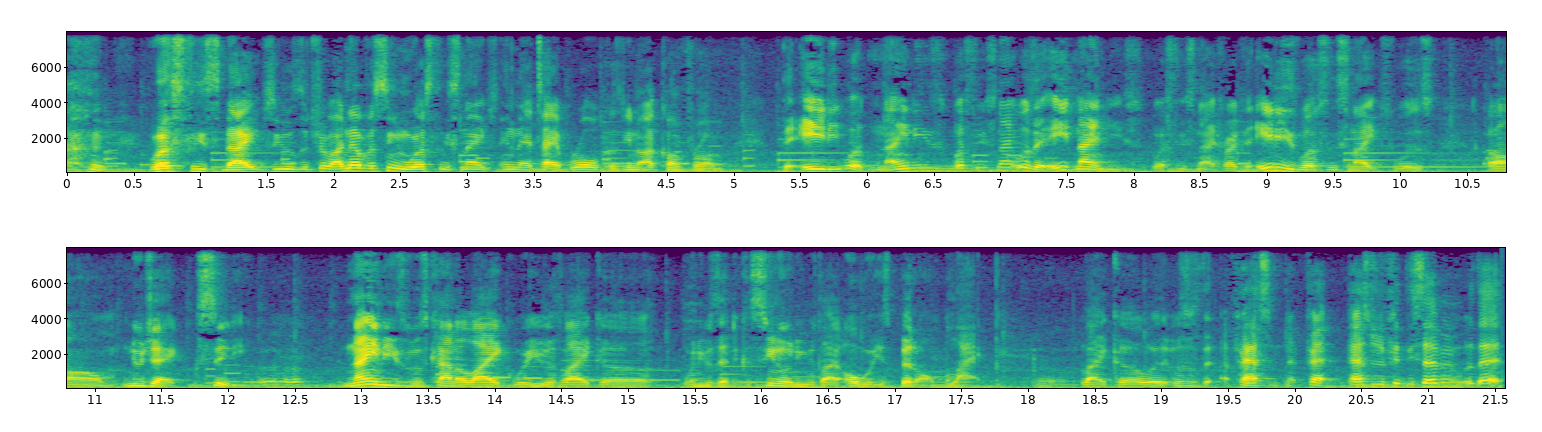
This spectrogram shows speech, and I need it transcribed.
Wesley Snipes, he was a trip. I never seen Wesley Snipes in that type role because you know I come from the 80s, what 90s Wesley Snipes was it 8 90s Wesley Snipes, right? The 80s Wesley Snipes was um, New Jack City. Mm-hmm. 90s was kind of like where he was like uh, when he was at the casino and he was like always bet on black. Like uh, what was the Passenger, Passenger Fifty Seven? Was that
